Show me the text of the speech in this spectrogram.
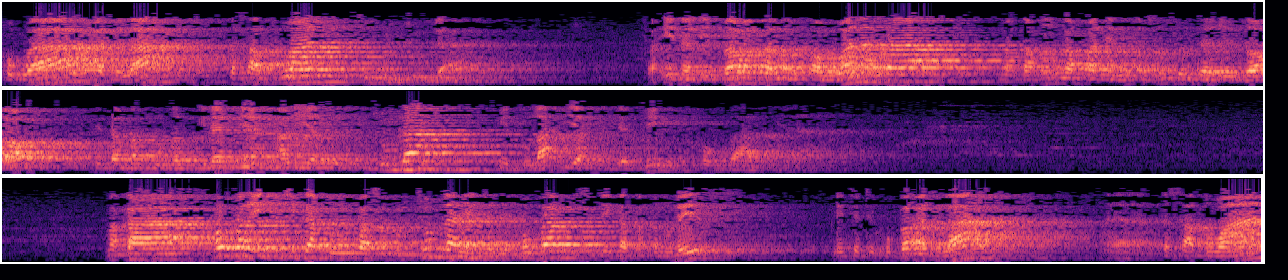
khabar adalah kesatuan sebuah jumlah. Fa'ina ibaratan mukawanata maka ungkapan yang tersusun dari dharaf ditambah mudhaf ilaihnya alias jumlah itulah yang menjadi khabarnya. Maka khobar itu jika berupa sebuah jumlah yang jadi khobar, seperti kata penulis, yang jadi khobar adalah kesatuan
